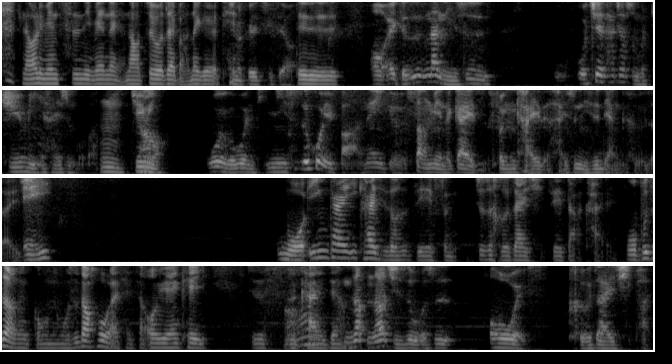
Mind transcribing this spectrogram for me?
然后里面吃里面那个，然后最后再把那个甜，巧克力吃掉。对对对，哦，哎、可是那你是，我我记得它叫什么 Jimmy 还是什么吧？嗯然，Jimmy，我有个问题，你是会把那个上面的盖子分开的，还是你是两个合在一起？诶，我应该一开始都是直接分，就是合在一起直接打开，我不知道有那个功能，我是到后来才知道，哦，原来可以就是撕开这样，你知道，你知道，其实我是 always 合在一起拍的。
